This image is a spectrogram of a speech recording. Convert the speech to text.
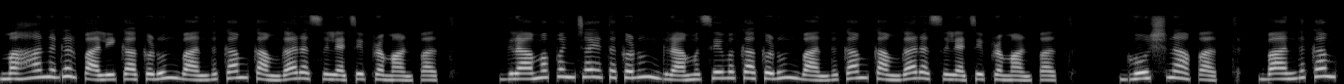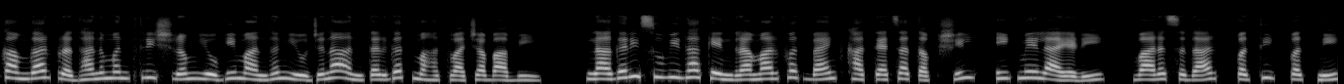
महानगरपालिकाकडून बांधकाम कामगार असल्याचे प्रमाणपत्र. ग्रामपंचायतकडून ग्रामसेवकाकडून बांधकाम कामगार असल्याचे प्रमाणपत्र घोषणापत्र बांधकाम कामगार प्रधानमंत्री श्रम योगी मानधन योजना अंतर्गत महत्त्वाच्या बाबी नागरी सुविधा केंद्रामार्फत बँक खात्याचा तपशील ईमेल आय डी वारसदार पती पत्नी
